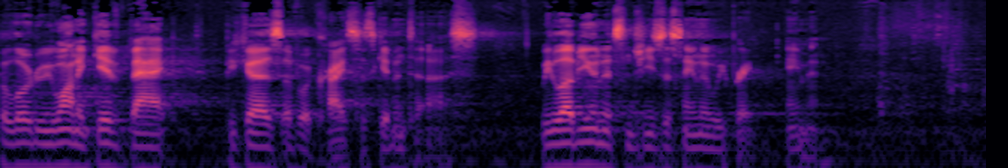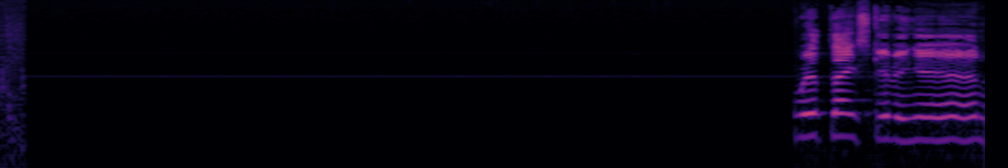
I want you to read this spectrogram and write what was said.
but Lord, we want to give back because of what Christ has given to us. We love you, and it's in Jesus' name that we pray. Amen. With thanksgiving in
